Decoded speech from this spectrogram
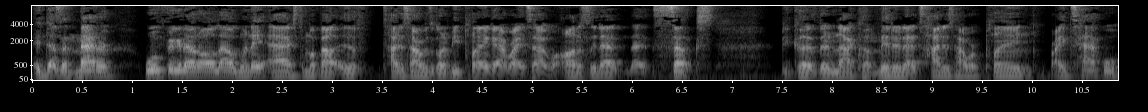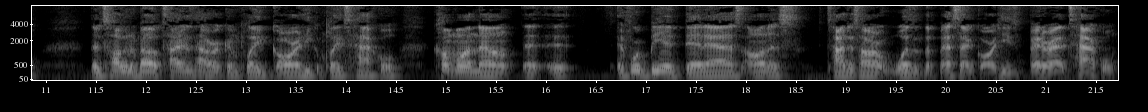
it doesn't matter we'll figure that all out when they asked him about if Tytus Howard was going to be playing at right tackle. Honestly, that that sucks because they're not committed at Tytus Howard playing right tackle. They're talking about Tytus Howard can play guard, he can play tackle. Come on now, if we're being dead ass honest, Tytus Howard wasn't the best at guard. He's better at tackle,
